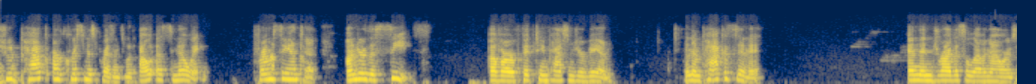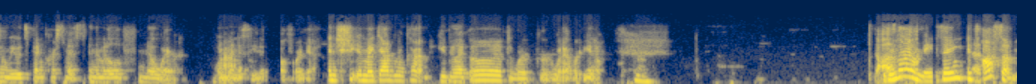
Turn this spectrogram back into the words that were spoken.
She would pack our Christmas presents without us knowing from Santa under the seats of our 15 passenger van and then pack us in it and then drive us 11 hours and we would spend Christmas in the middle of nowhere in Wow. Mendocino, California. And she and my dad wouldn't come. He'd be like, "Oh, I have to work or whatever," you know. Hmm. Isn't Awesome. that amazing? It's That's- awesome.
